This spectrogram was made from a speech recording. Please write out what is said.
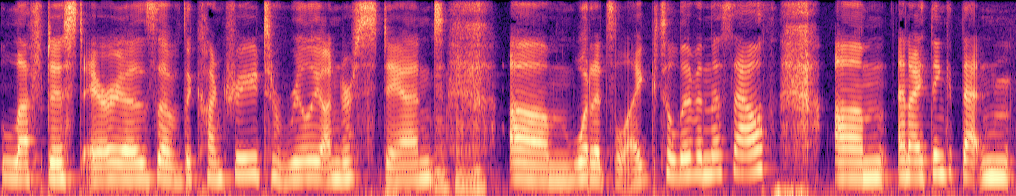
leftist areas of the country to really understand um, what it's like to live in the South. Um, and I think that m-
